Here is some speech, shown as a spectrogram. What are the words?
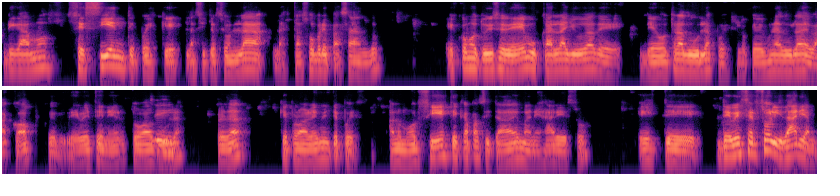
digamos, se siente pues que la situación la, la está sobrepasando, es como tú dices, debe buscar la ayuda de, de otra dula, pues lo que es una dula de backup que debe tener toda dula, ¿verdad? Que probablemente, pues, a lo mejor sí esté capacitada de manejar eso. Este, debe ser solidaria,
